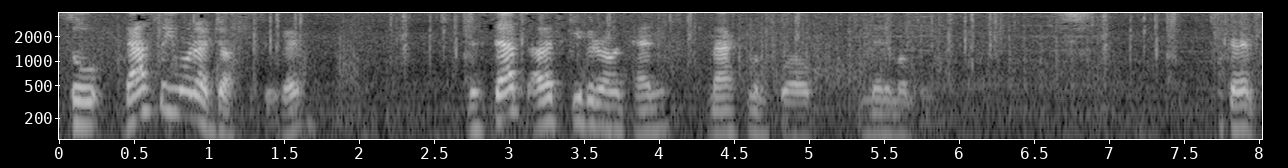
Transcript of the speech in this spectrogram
so that's what you want to adjust it to okay? The steps uh, let's keep it around 10 maximum 12 minimum 8 okay?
